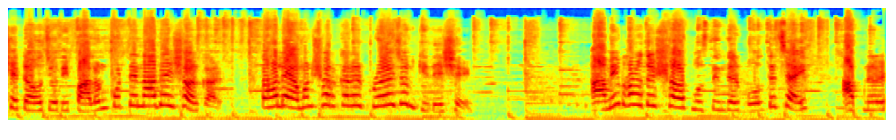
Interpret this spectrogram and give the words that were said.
সেটাও যদি পালন করতে না দেয় সরকার, তাহলে এমন সরকারের প্রয়োজন কি দেশে? আমি ভারতের সব মুসলিমদের বলতে চাই, আপনারা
